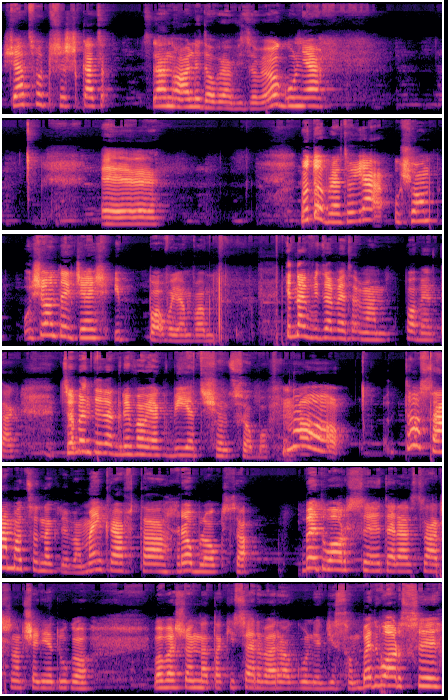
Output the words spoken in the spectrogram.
światło przeszkadza, no ale dobra widzowie, ogólnie. E, no dobra, to ja usiąd, usiądę gdzieś i powiem wam. Jednak widzowie, to wam powiem tak. Co będę nagrywał, jak bije tysiąc subów? No, to samo, co nagrywam Minecrafta, Robloxa, Bedwarsy. Teraz zaczynam się niedługo, bo weszłem na taki serwer ogólnie, gdzie są Bedwarsy.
